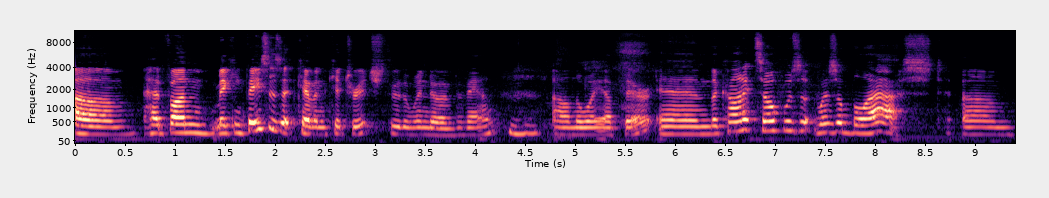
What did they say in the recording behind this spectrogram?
Um, had fun making faces at Kevin Kittredge through the window of the van on the way up there, and the con itself was was a blast. Um,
